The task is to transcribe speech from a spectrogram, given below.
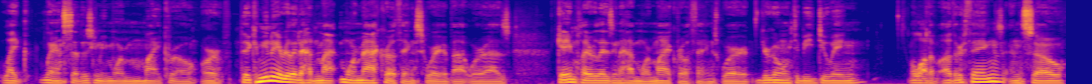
like Lance said, there's gonna be more micro or the community related had ma- more macro things to worry about, whereas gameplay related is gonna have more micro things where you're going to be doing a lot of other things, and so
